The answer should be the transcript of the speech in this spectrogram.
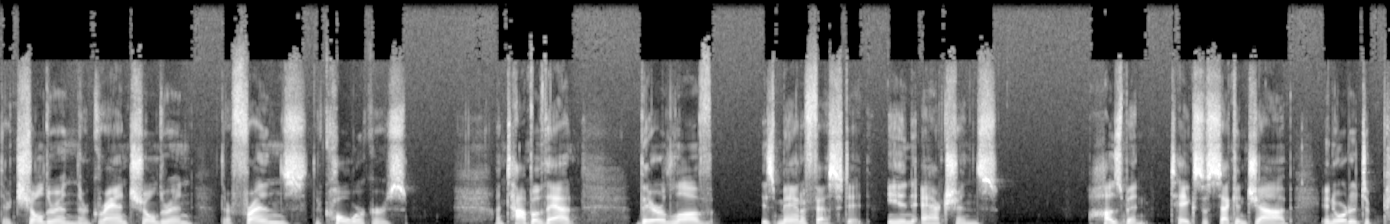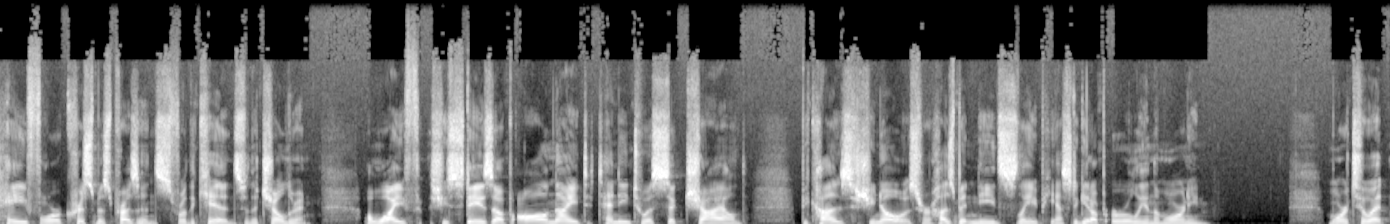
their children, their grandchildren, their friends, their coworkers. On top of that, their love is manifested in actions. A husband takes a second job in order to pay for Christmas presents for the kids and the children. A wife, she stays up all night tending to a sick child because she knows her husband needs sleep. He has to get up early in the morning. More to it,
